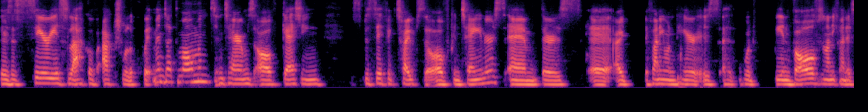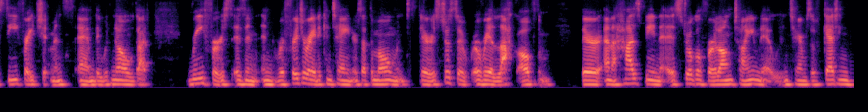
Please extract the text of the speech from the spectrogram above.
there's a serious lack of actual equipment at the moment in terms of getting specific types of containers. Um, there's, uh, I, if anyone here is uh, would be involved in any kind of sea freight shipments, um, they would know that reefers is in, in refrigerated containers at the moment. There's just a, a real lack of them there, and it has been a struggle for a long time now in terms of getting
